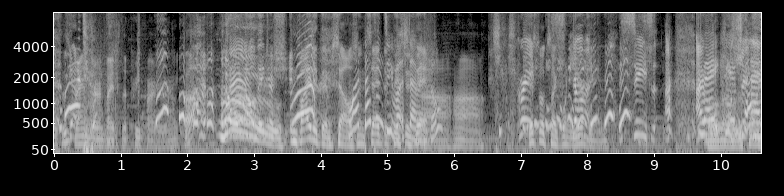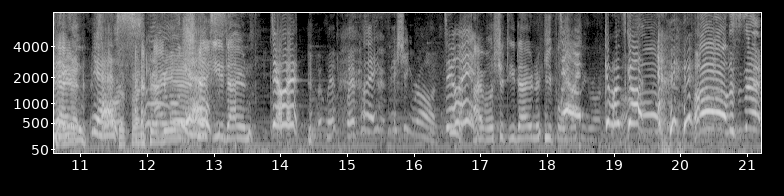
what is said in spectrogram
Your closest friends are invited to the pre-party, right? No, they just invited themselves What? and That said didn't that do much this is damage it. Uh-huh. Great. This looks like one of your Stop it. games. Cease. I, I Make will him shut you down. Yes. This one could I be will it. Yes. shut you down. Do it. But we're, we're playing fishing rod. Do it. I will shut you down if you play Do fishing it. rod. Come on, Scott. Oh, this is it.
